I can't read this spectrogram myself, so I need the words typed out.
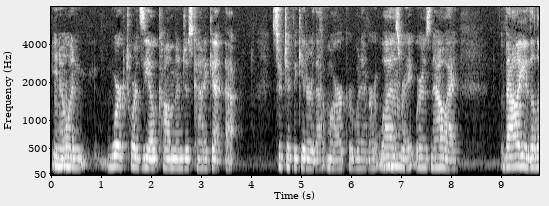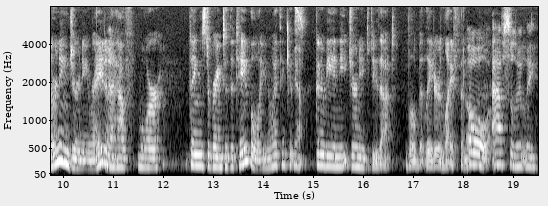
you mm-hmm. know and work towards the outcome and just kind of get that certificate or that mark or whatever it was mm-hmm. right whereas now i value the learning journey right and yeah. i have more things to bring to the table you know i think it's yeah. going to be a neat journey to do that a little bit later in life. And oh, absolutely.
